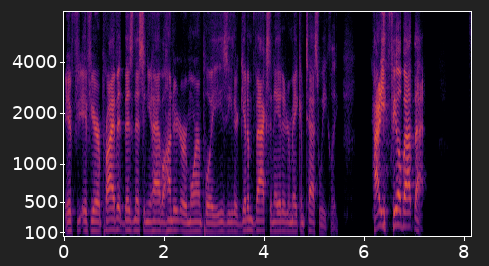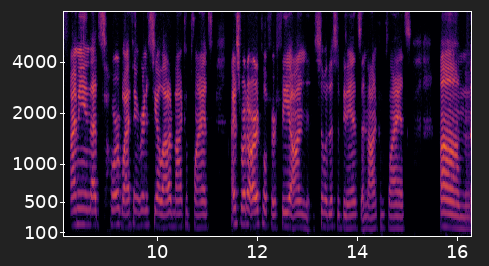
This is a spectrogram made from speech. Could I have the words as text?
if if you're a private business and you have 100 or more employees, either get them vaccinated or make them test weekly. How do you feel about that? I mean, that's horrible. I think we're going to see a lot of non-compliance. I just wrote an article for FEE on civil disobedience and non-compliance. Um,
